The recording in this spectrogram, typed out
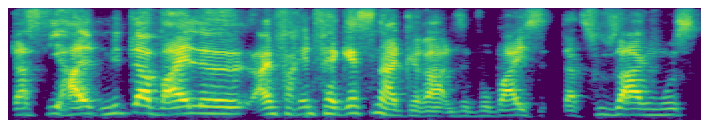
dass die halt mittlerweile einfach in Vergessenheit geraten sind. Wobei ich dazu sagen muss,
